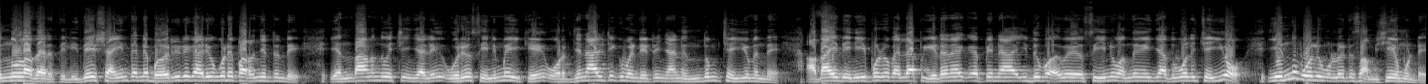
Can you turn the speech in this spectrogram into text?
എന്നുള്ള തരത്തിൽ. ഇതേ ഷൈൻ തന്നെ വേറൊരു കാര്യവും കൂടി പറഞ്ഞിട്ടുണ്ട്. എന്താണെന്ന് വെച്ച് കഴിഞ്ഞാൽ ഒരു സിനിമയ്ക്ക് ഒറിജിനാലിറ്റിക്ക് വേണ്ടിയിട്ട് ഞാൻ എന്തും ചെയ്യുമെന്ന്. അതായത് ഇനിയിപ്പോഴും വല്ല പീഡന പിന്നെ ഇത് സീന് വന്നു കഴിഞ്ഞാൽ അതുപോലെ ചെയ്യോ എന്ന് പോലുമുള്ളൊരു സംശയമുണ്ട്.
